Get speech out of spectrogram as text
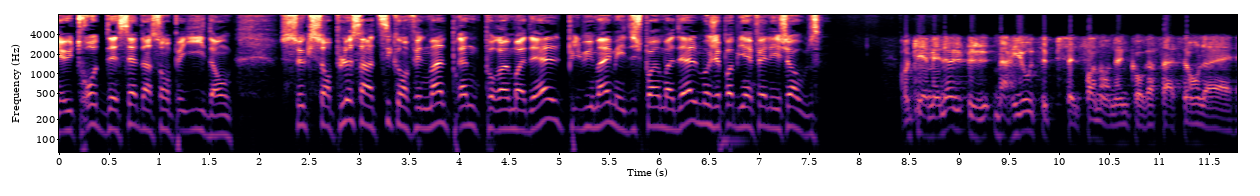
il y a eu trop de décès dans son pays. Donc ceux qui sont plus anti-confinement le prennent pour un modèle. Puis lui-même, il dit, je suis pas un modèle. Moi, j'ai pas bien fait les choses. OK, mais là, Mario, tu sais, c'est le fun, on a une conversation, là,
